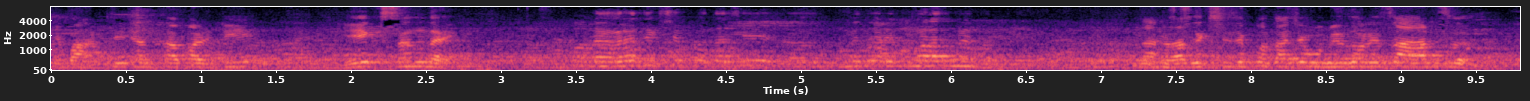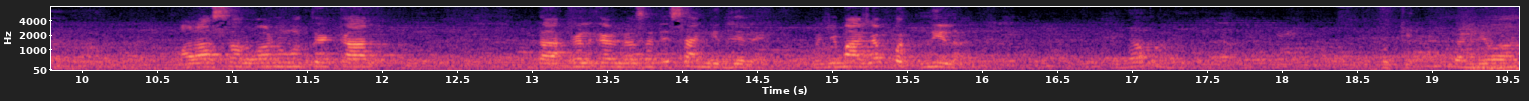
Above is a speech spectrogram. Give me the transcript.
की भारतीय जनता पार्टी एक संध आहे. नगराध्यक्ष पदाची अ, उमेदवारी तुम्हालाच मिळतात. नगराध्यक्षाच्या पदाच्या उमेदवारीचा अर्ज मला सर्वानुमते काल दाखल करण्यासाठी सांगितलेलं आहे. म्हणजे माझ्या पत्नीला. ओके धन्यवाद.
